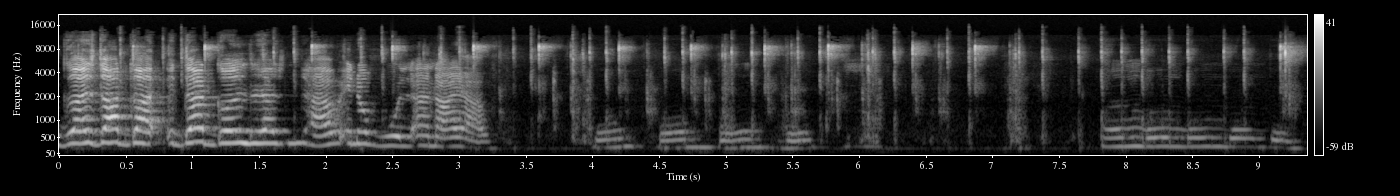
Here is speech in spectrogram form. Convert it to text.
Guys, that guy, that girl doesn't have enough wool, and I have. Boom, boom, boom, boom. Boom, boom, boom, boom, boom.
